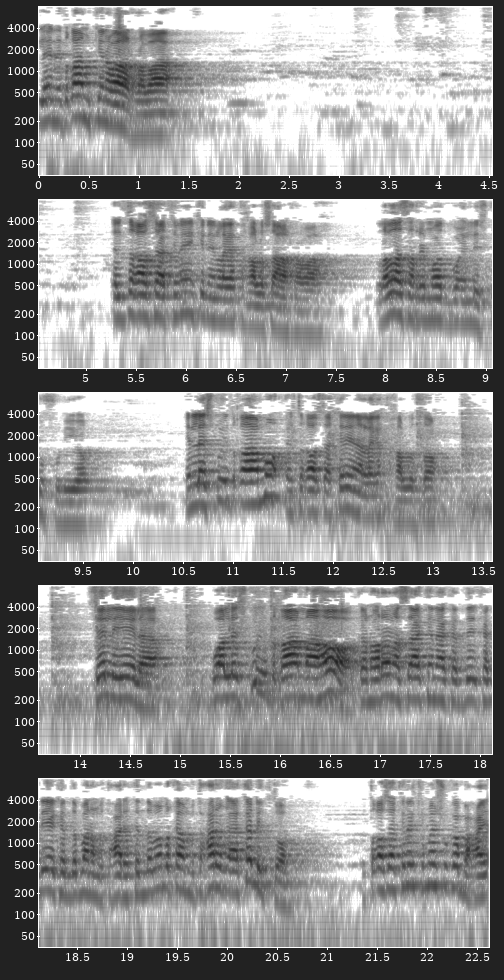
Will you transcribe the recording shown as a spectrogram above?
ilan idqaamkiina waa la rabaa. Iltiqaa saakineynkin in laga takhalusaa la rabaa. Labadaas arrimoodba in laysku fuliyo. In laysku idqaamo iltiqaa saakineyna laga takhaluso. See la yeelaa waa laysku idqaamaaho kan horena saakina ka dhiga kan dambana mutaxarik kan dambe markaa mutaxarik a ka dhigto iltiqaa saakineynka meeshuu ka baxay.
